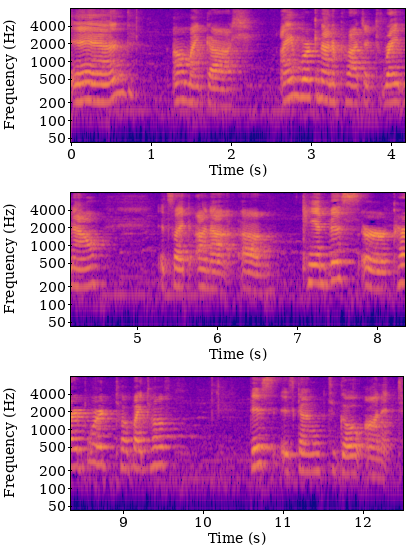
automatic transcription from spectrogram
And, oh my gosh, I am working on a project right now. It's like on a um, canvas or cardboard, 12 by 12. This is going to go on it.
